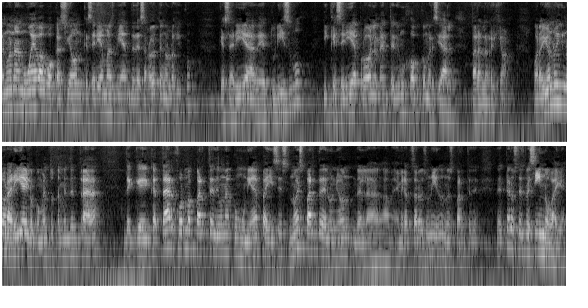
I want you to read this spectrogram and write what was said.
en una nueva vocación que sería más bien de desarrollo tecnológico, que sería de turismo y que sería probablemente de un hub comercial para la región. Ahora, yo no ignoraría, y lo comento también de entrada, de que Qatar forma parte de una comunidad de países, no es parte de la Unión de los Emiratos Árabes Unidos, no es parte de, pero usted es vecino, vaya.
